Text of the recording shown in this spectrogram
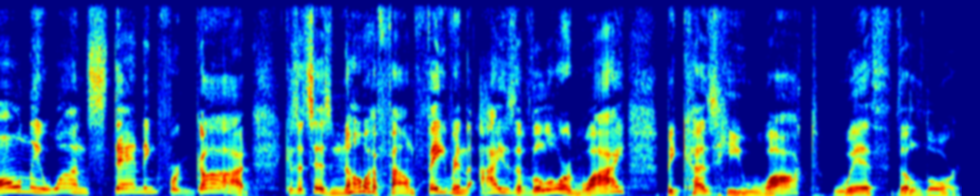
only one standing for God. Because it says Noah found favor in the eyes of the Lord. Why? Because he walked with the Lord.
